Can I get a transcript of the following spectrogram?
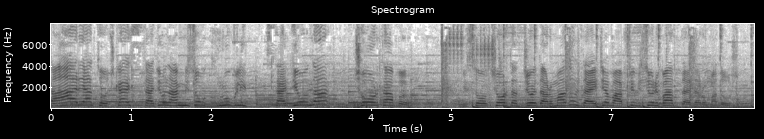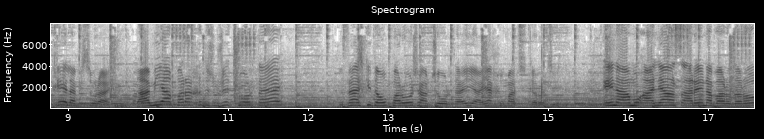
дар ҳар як точкаи стадион ҳам мисол кругли стадионда чорта бу мисол чорта ҷои даромад дошт дар иҷа вообще бисёри бад дар даромад дошт хеле бисёрай. Дар ҳами як пара худаш уже чортая знаеш ки даво парош ҳам чортаи як қиматш короче ин ҳамо альянс арена бародаро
